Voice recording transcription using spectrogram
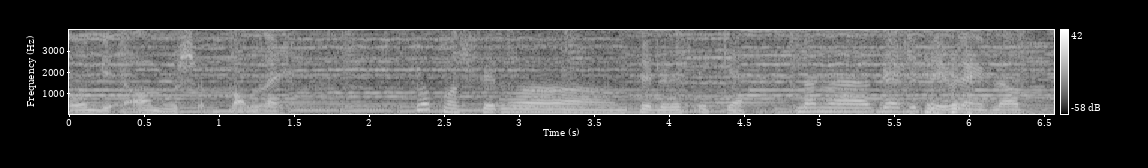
Og Amors baller. Flott norsk film, og tydeligvis ikke. Men uh, det betyr vel egentlig at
